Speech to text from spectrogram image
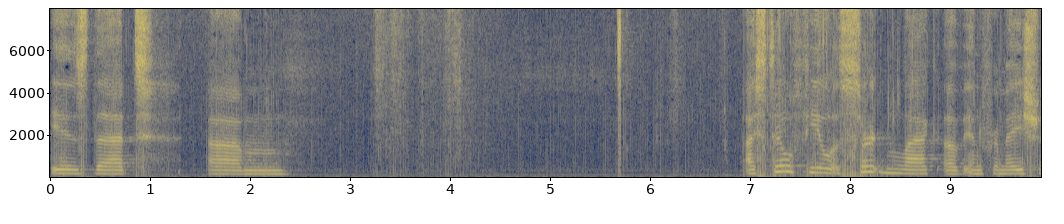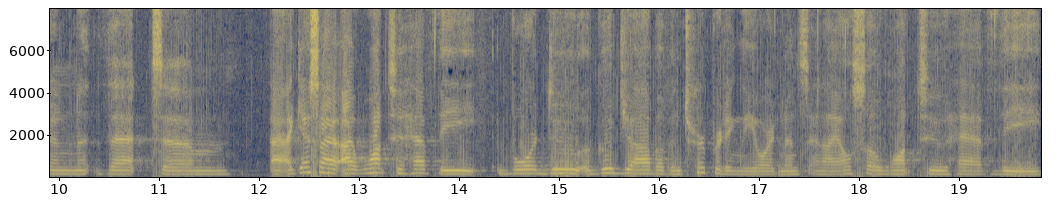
is that um, I still feel a certain lack of information that, um, I guess I I want to have the board do a good job of interpreting the ordinance, and I also want to have the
